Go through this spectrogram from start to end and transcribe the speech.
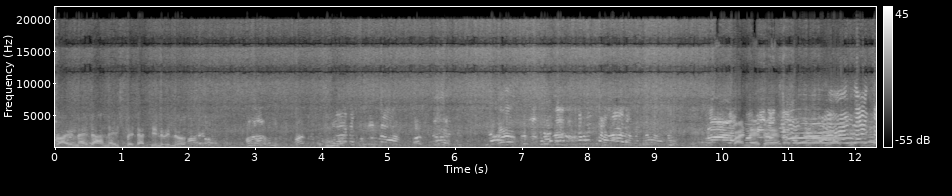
ట్రైన్ అయితే అన్న ఇచ్చి పెట్టి వచ్చిండు వీళ్ళు బండి అయితే సక్సెస్ఫుల్ వచ్చేసింది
